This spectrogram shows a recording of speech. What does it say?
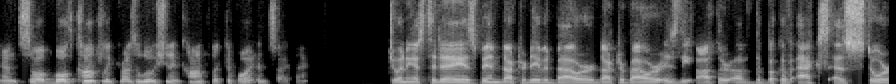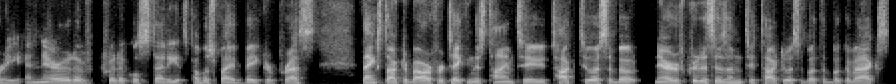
And so both conflict resolution and conflict avoidance, I think. Joining us today has been Dr. David Bauer. Dr. Bauer is the author of The Book of Acts as Story, a narrative critical study. It's published by Baker Press. Thanks, Dr. Bauer, for taking this time to talk to us about narrative criticism, to talk to us about the Book of Acts,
